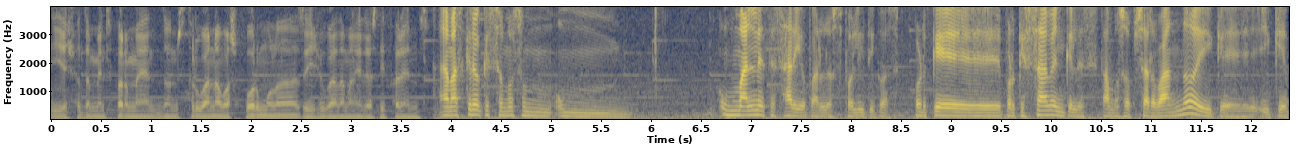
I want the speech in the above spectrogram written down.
y eso también nos permet doncs, trobar noves fórmules y jugar de maneras diferentes. Además creo que somos un, un, un, mal necesario para los políticos, porque, porque saben que les estamos observando y que, y que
